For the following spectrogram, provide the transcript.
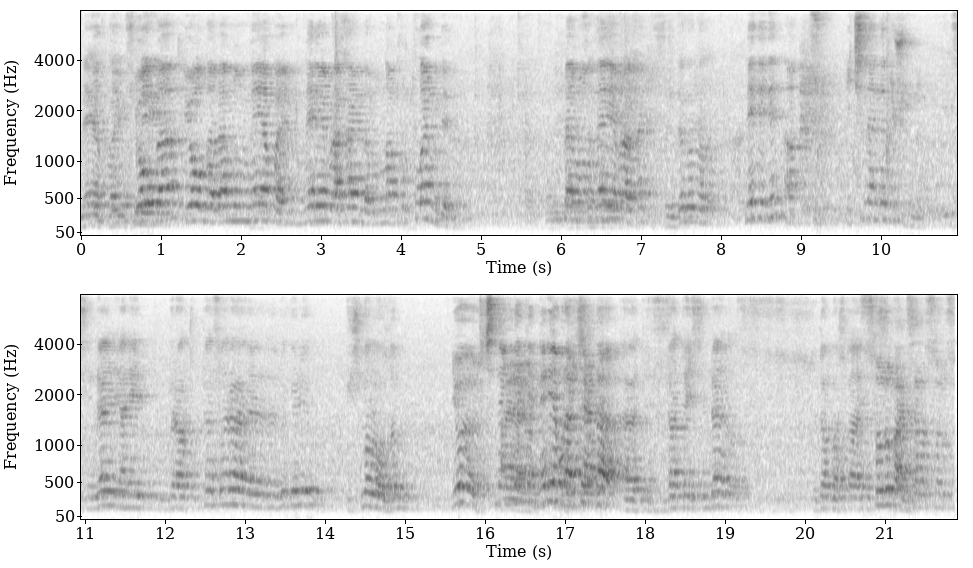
ne yapayım şimdi. Yolda, yolda ben bunu ne yapayım, nereye bırakayım da bundan kurtulayım mı dedim. Ben bunu nereye bırakayım? Düşündüm ama Ne dedin? Ah, İçinden ne düşündün? içinden yani bıraktıktan sonra e, öbür günü pişman oldum. Yok yok içinden giderken nereye bırakacağım da Evet zaten içimden sudan başka Soru bak sana soru.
